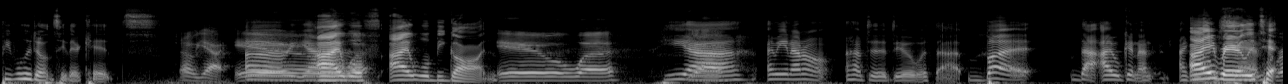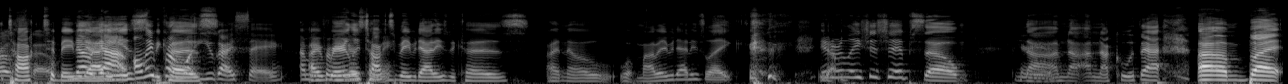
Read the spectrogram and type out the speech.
people who don't see their kids. Oh yeah. Ew. yeah. I will. f- I will be gone. Ew. Yeah. I mean, I don't have to deal with that, but that I can. un- I, can I rarely t- Gross, talk though. to baby no, daddies yeah, only because from what you guys say. I, mean, I from what you rarely talk me. to baby daddies because I know what my baby daddy's like in Yeah. a relationship. So. Period. Nah, I'm not. I'm not cool with that. Um, but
